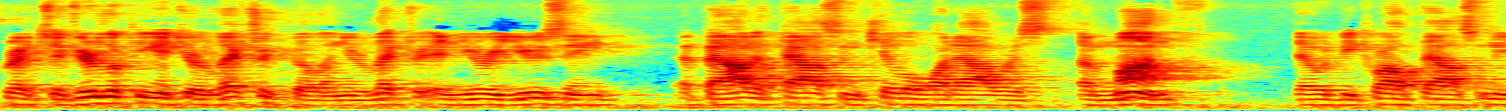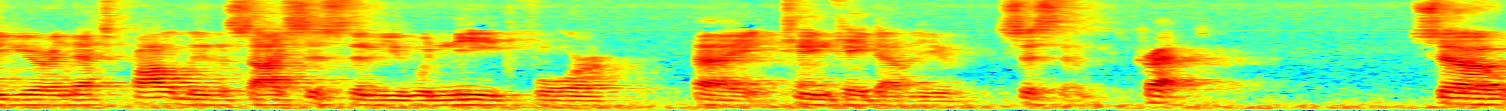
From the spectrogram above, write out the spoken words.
Great. So if you're looking at your electric bill and your electric and you're using about a thousand kilowatt hours a month, that would be 12,000 a year, and that's probably the size system you would need for a 10 kW system. Correct. So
